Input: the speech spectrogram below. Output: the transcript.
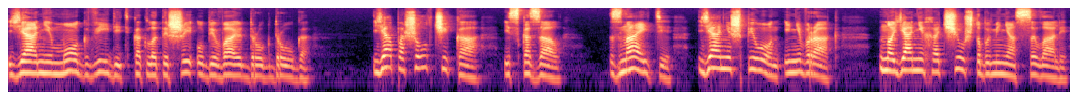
Я не мог видеть, как латыши убивают друг друга. Я пошел в ЧК и сказал, «Знаете, я не шпион и не враг, но я не хочу, чтобы меня ссылали.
